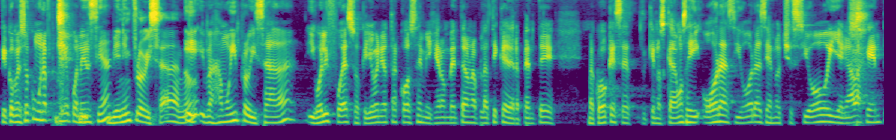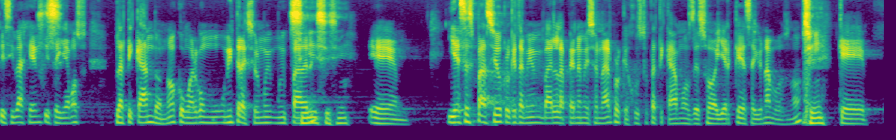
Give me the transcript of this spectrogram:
que comenzó como una pequeña ponencia. Bien improvisada, ¿no? Y, y baja muy improvisada. Igual y fue eso, que yo venía a otra cosa y me dijeron, vente a una plática y de repente me acuerdo que, se, que nos quedamos ahí horas y horas y anocheció y llegaba gente y se iba gente y seguíamos platicando, ¿no? Como algo, una interacción muy, muy padre. Sí, sí, sí. Eh, y ese espacio creo que también vale la pena mencionar porque justo platicábamos de eso ayer que desayunamos, ¿no? Sí. Que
